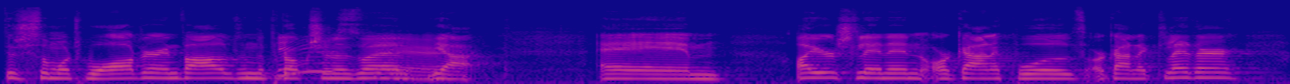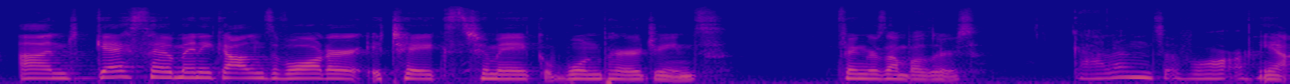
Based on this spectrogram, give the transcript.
there's so much water involved in the production as well. there? Yeah. Um, Irish linen, organic wools, organic leather, and guess how many gallons of water it takes to make one pair of jeans? Fingers on buzzers. Gallons of water. Yeah.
